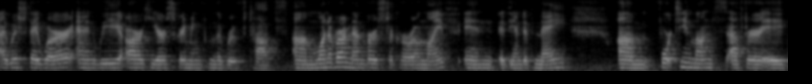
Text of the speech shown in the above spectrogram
I wish they were, and we are here screaming from the rooftops. Um, one of our members took her own life in at the end of May, um, 14 months after a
